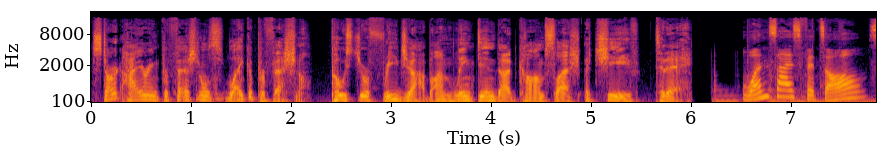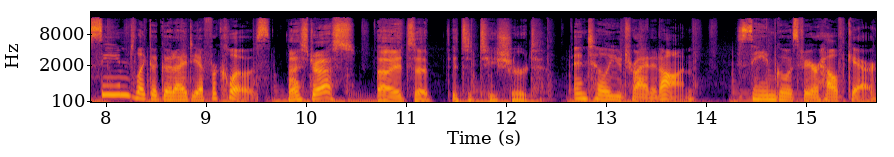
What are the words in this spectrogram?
Start hiring professionals like a professional. Post your free job on linkedin.com/achieve slash achieve today. One size fits all seemed like a good idea for clothes Nice dress. Uh, it's a it's a t-shirt. until you tried it on. Same goes for your healthcare.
